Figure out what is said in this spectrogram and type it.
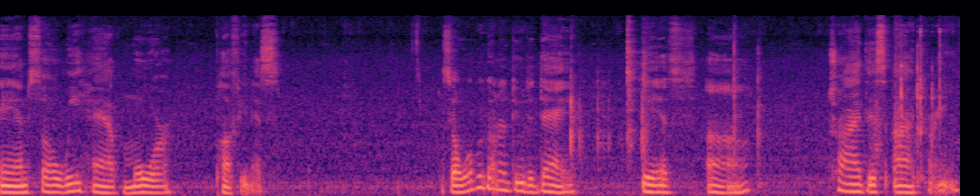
and so we have more puffiness. So what we're going to do today is uh, try this eye cream.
